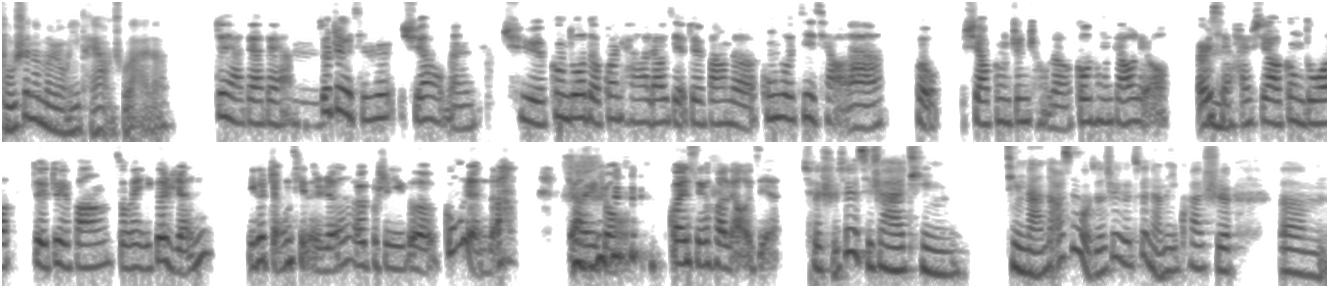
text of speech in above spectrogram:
不是那么容易培养出来的。对呀，对呀，对呀。就这个其实需要我们去更多的观察和了解对方的工作技巧啦，或需要更真诚的沟通交流，而且还需要更多。对对方作为一个人，一个整体的人，而不是一个工人的 这样一种 关心和了解，确实，这个其实还挺挺难的。而且我觉得这个最难的一块是，嗯，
